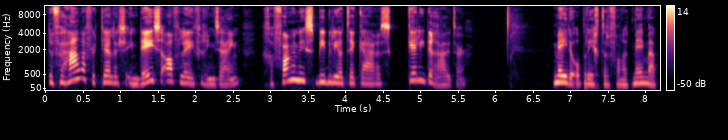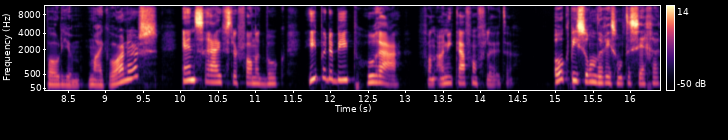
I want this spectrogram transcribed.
De verhalenvertellers in deze aflevering zijn gevangenisbibliothecaris Kelly de Ruiter Medeoprichter van het meemaakpodium Mike Warners. en schrijfster van het boek Hyper de Biep, Hoera van Annika van Vleuten. Ook bijzonder is om te zeggen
